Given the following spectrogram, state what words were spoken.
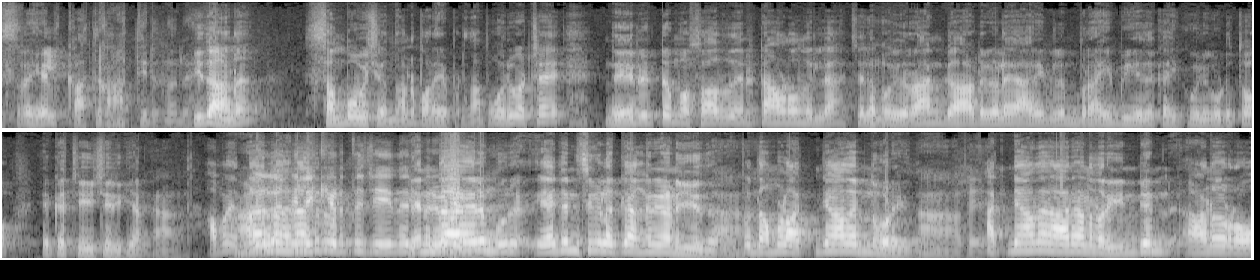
ഇസ്രയേൽ കാത്തു കാത്തിരുന്നു ഇതാണ് സംഭവിച്ചതെന്നാണ് പറയപ്പെടുന്നത്. അപ്പോൾ ഒരുപക്ഷെ നേരിട്ട് മൊസാദ് നേരിട്ടാവണമെന്നില്ല. ചിലപ്പോൾ ഇറാൻ ഗാർഡുകളെ ആരെങ്കിലും ബ്രൈബ് ചെയ്ത് കൈക്കൂലി കൊടുത്തോ ഒക്കെ ചെയ്യിച്ചിരിക്കാം. അപ്പോൾ എന്തായാലും എന്തായാലും ഒരു ഏജൻസികളൊക്കെ അങ്ങനെയാണ് ചെയ്യുന്നത്. ഇപ്പം നമ്മൾ അജ്ഞാതൻ എന്ന് പറയുന്നത് അജ്ഞാതൻ ആരാണെന്ന് പറയും ഇന്ത്യൻ ആണ് റോ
